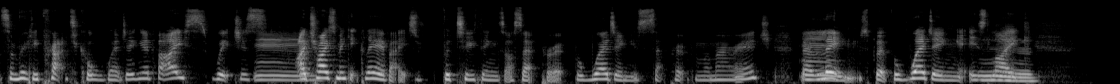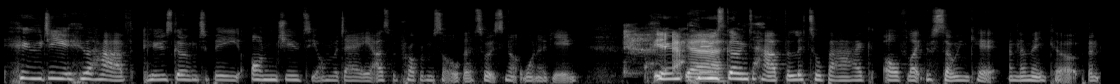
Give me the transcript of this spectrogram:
some really practical wedding advice which is i mm. try to make it clear that it's the two things are separate the wedding is separate from a marriage they're mm. linked but the wedding is like mm. Who do you who have who's going to be on duty on the day as the problem solver so it's not one of you who, Yeah. Yeah. who's going to have the little bag of like the sewing kit and the makeup and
